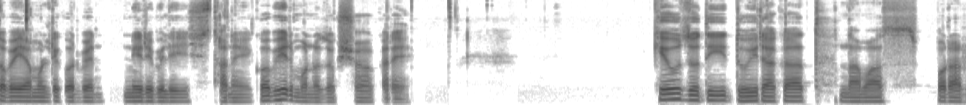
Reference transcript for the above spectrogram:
তবে এই আমলটি করবেন নিরিবিলি স্থানে গভীর মনোযোগ সহকারে। কেউ যদি দুই রাকাত নামাজ পড়ার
